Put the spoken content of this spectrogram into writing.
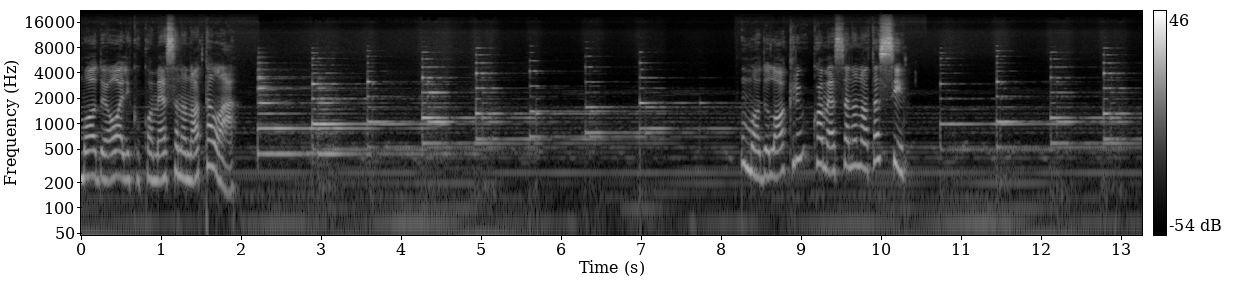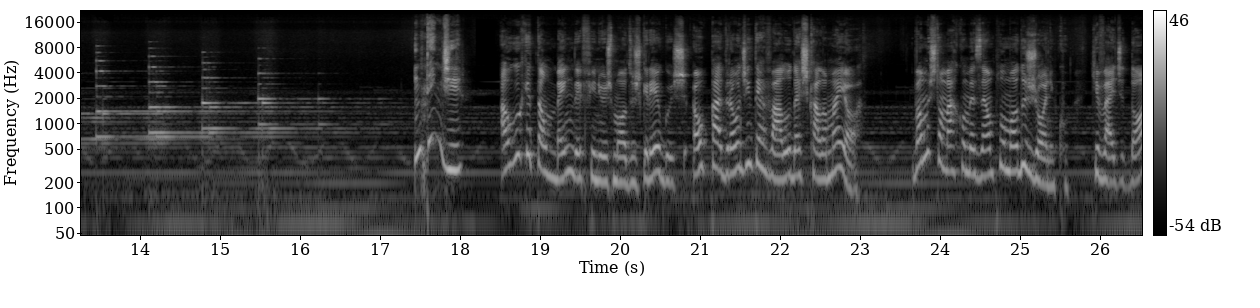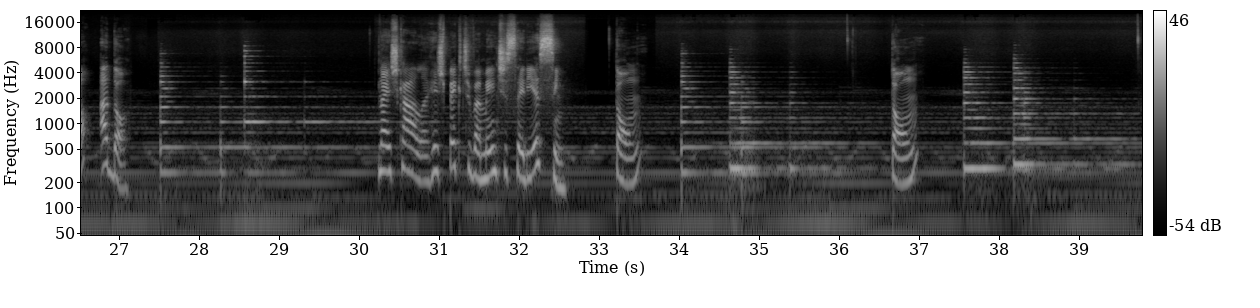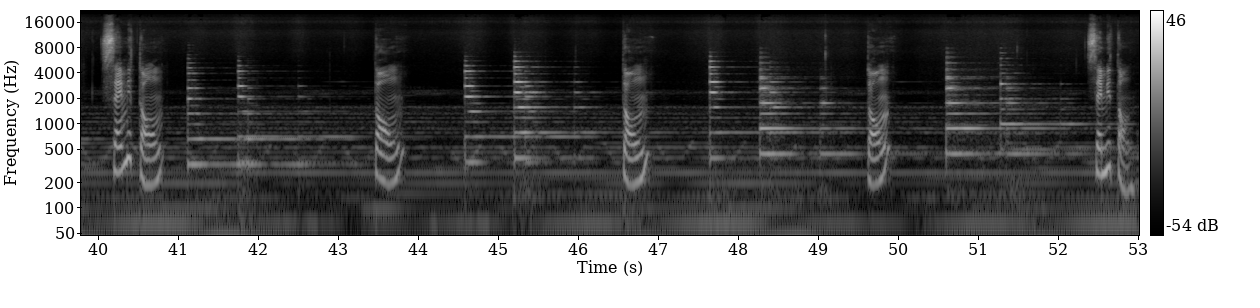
Modo eólico começa na nota Lá. O modo lócrio começa na nota Si. Entendi. Algo que também define os modos gregos é o padrão de intervalo da escala maior. Vamos tomar como exemplo o modo jônico, que vai de Dó a Dó. Na escala, respectivamente, seria assim: Tom, Tom, semitom, Tom, Tom, Tom, semitom.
